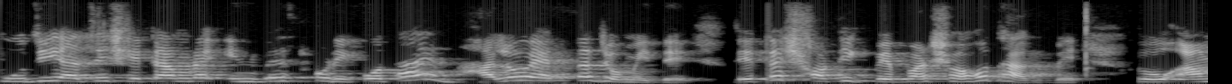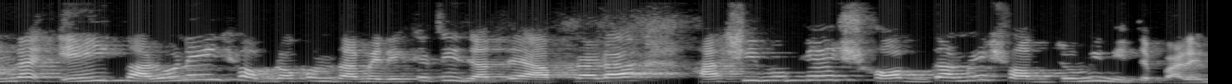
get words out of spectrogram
পুঁজি আছে সেটা আমরা ইনভেস্ট করি কোথায়? ভালো একটা জমিতে, যেটা সঠিক পেপার সহ থাকবে। তো আমরা এই কারণেই সব রকম দামে রেখেছি, যাতে আপনারা হাসি মুখে সব দামে সব জমি নিতে পারেন,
